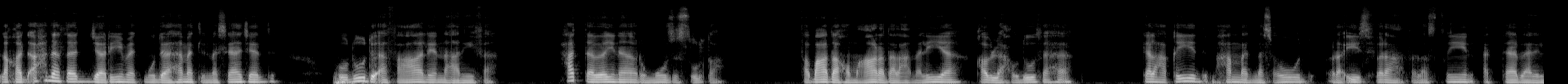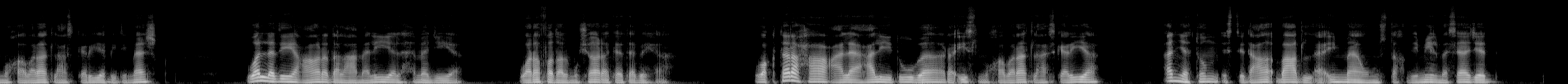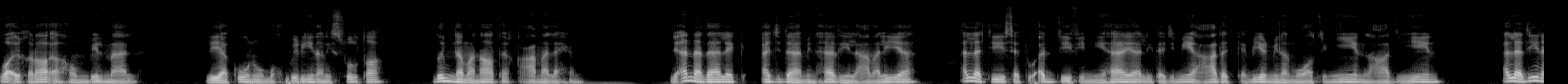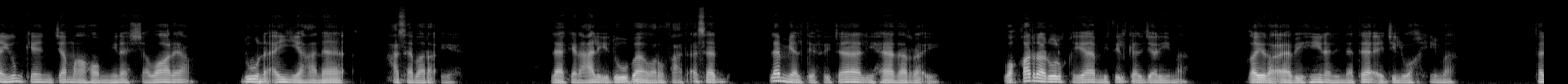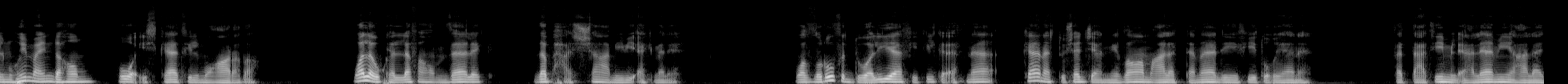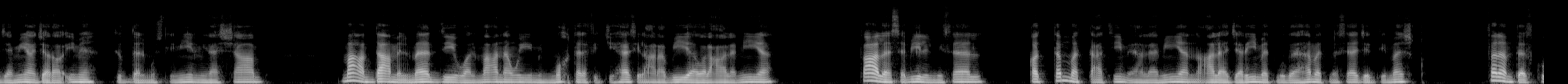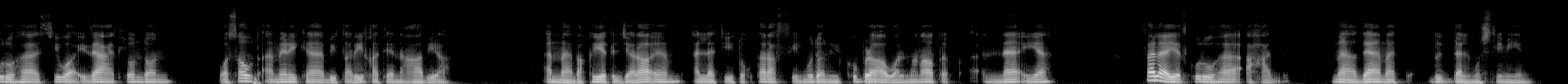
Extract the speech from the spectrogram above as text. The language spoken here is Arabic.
لقد أحدثت جريمة مداهمة المساجد ردود أفعال عنيفة حتى بين رموز السلطة فبعضهم عارض العملية قبل حدوثها كالعقيد محمد مسعود رئيس فرع فلسطين التابع للمخابرات العسكرية بدمشق والذي عارض العملية الهمجية ورفض المشاركة بها. واقترح على علي دوبة رئيس المخابرات العسكرية أن يتم استدعاء بعض الأئمة ومستخدمي المساجد وإغرائهم بالمال ليكونوا مخبرين للسلطة ضمن مناطق عملهم. لأن ذلك أجدى من هذه العملية التي ستؤدي في النهاية لتجميع عدد كبير من المواطنين العاديين الذين يمكن جمعهم من الشوارع دون أي عناء حسب رأيه. لكن علي دوبة ورفعت أسد لم يلتفتا لهذا الرأي. وقرروا القيام بتلك الجريمة غير آبهين للنتائج الوخيمة. فالمهم عندهم هو إسكات المعارضة. ولو كلفهم ذلك ذبح الشعب بأكمله. والظروف الدولية في تلك الأثناء كانت تشجع النظام على التمادي في طغيانه. فالتعتيم الإعلامي على جميع جرائمه ضد المسلمين من الشعب مع الدعم المادي والمعنوي من مختلف الجهات العربية والعالمية فعلى سبيل المثال قد تم التعتيم إعلاميا على جريمة مداهمة مساجد دمشق فلم تذكرها سوى إذاعة لندن وصوت أمريكا بطريقة عابرة. أما بقية الجرائم التي تقترف في المدن الكبرى والمناطق النائية فلا يذكرها أحد ما دامت ضد المسلمين.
